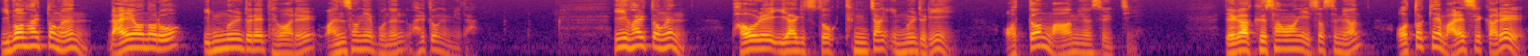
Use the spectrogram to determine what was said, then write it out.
이번 활동은 나의 언어로 인물들의 대화를 완성해 보는 활동입니다. 이 활동은 바울의 이야기 속 등장 인물들이 어떤 마음이었을지, 내가 그 상황에 있었으면 어떻게 말했을까를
